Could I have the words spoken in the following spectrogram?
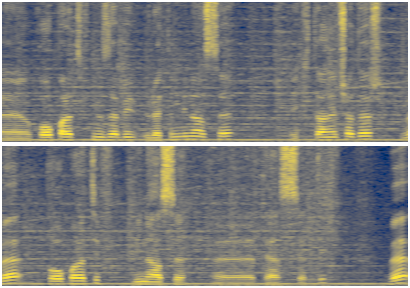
e, kooperatifimize bir üretim binası, iki tane çadır ve kooperatif binası tesis ettik. Ve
